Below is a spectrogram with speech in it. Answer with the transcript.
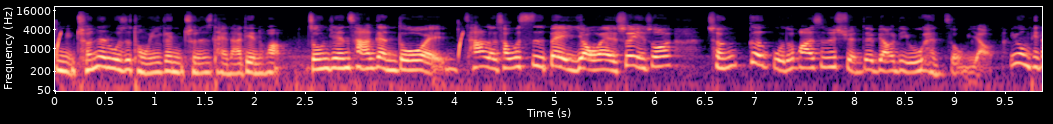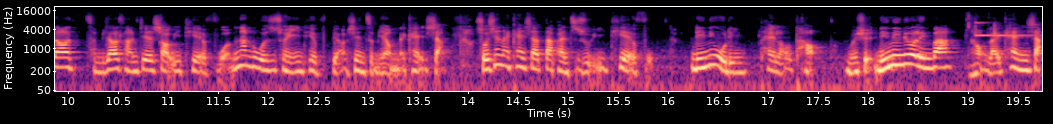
你存的如果是统一跟，你存的是台达电的话，中间差更多哎，差了超过四倍有哎，所以说。纯个股的话，是不是选对标的物很重要？因为我们频道比较常介绍 ETF，那如果是纯 ETF 表现怎么样？我们来看一下。首先来看一下大盘指数 ETF 零零五零太老套。我们选零零六零八，好，来看一下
